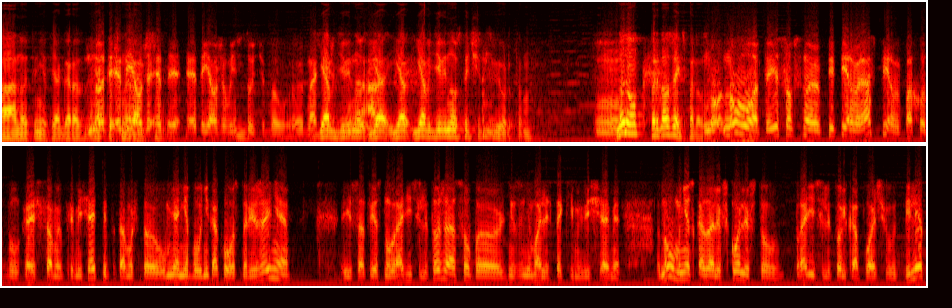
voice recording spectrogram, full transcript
А, ну это нет, я гораздо... Но это, это я уже, это, это я уже в институте был. э, Я в, Фиште, 90 а- я, я, я в 94-м. М. Ну-ну, продолжайте, пожалуйста. Ну, ну вот, и, собственно, первый раз, первый поход был, конечно, самый примечательный, потому что у меня не было никакого снаряжения, и, соответственно, у родителей тоже особо не занимались такими вещами. Ну, мне сказали в школе, что родители только оплачивают билет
